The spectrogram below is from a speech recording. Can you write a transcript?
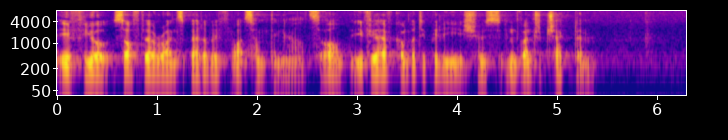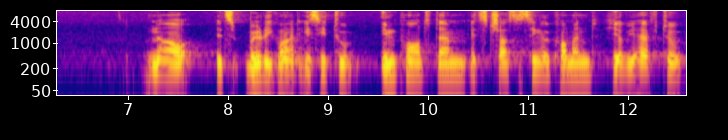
if your software runs better with something else, or if you have compatibility issues and want to check them. Now, it's really quite easy to import them. It's just a single command. Here we have to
